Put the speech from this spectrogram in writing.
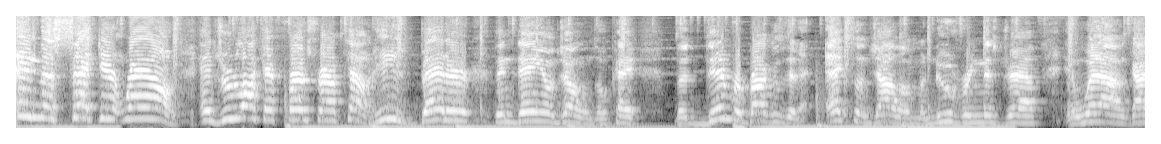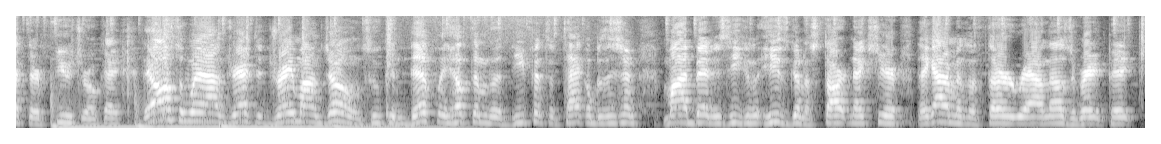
in the second round. And Drew Lock at first round talent. He's better than Daniel Jones. Okay, the Denver Broncos did an excellent job of maneuvering this draft and went out and got their future. Okay, they also went out and drafted Dre'Mont Jones, who can definitely help them in the defensive tackle position. My bet is he, he's going to start next year. They got him in the third round. That was a great pick.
